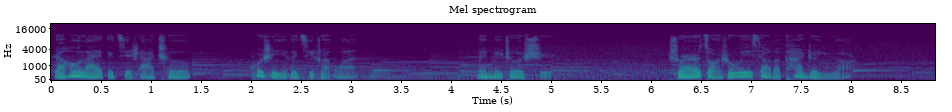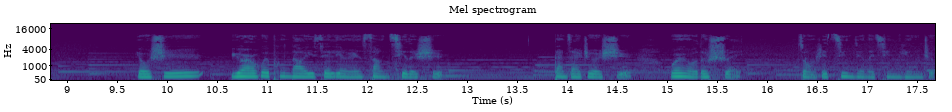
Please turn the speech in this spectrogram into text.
然后来一个急刹车，或是一个急转弯。每每这时，水儿总是微笑的看着鱼儿。有时鱼儿会碰到一些令人丧气的事，但在这时，温柔的水总是静静的倾听着，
